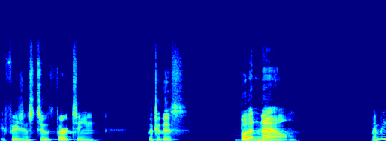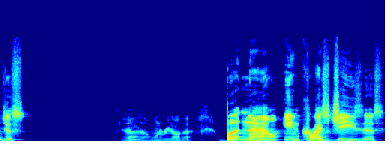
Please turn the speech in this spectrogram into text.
Ephesians 2 13. Look at this. But now, let me just, yeah, I don't want to read all that. But now, in Christ Jesus,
